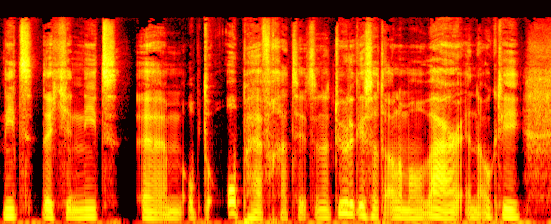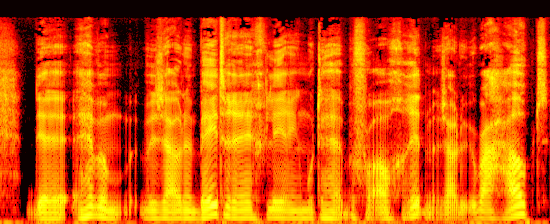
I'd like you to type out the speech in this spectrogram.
niet, dat je niet um, op de ophef gaat zitten. Natuurlijk is dat allemaal waar. En ook die, de, hebben, we zouden een betere regulering moeten hebben voor algoritmen. We zouden überhaupt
